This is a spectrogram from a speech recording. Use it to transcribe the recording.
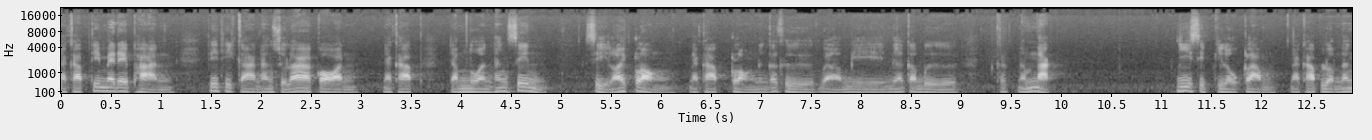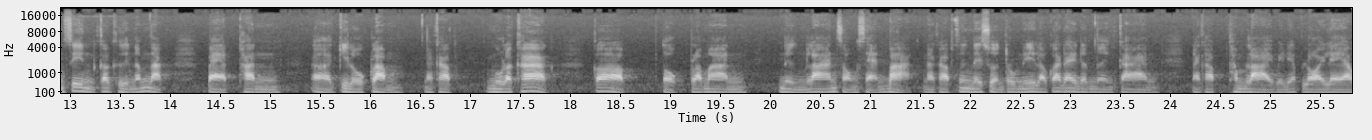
นะครับที่ไม่ได้ผ่านพิธีการทางศุลกากรนะครับจำนวนทั้งสิ้น 400 กล่องนะครับกล่องหนึ่งก็คือมีเนื้อกระบือน้ำหนัก 20 กิโลกรัมนะครับรวมทั้งสิ้นก็คือน้ำหนัก 8,000กิโลกรัมนะครับมูลค่าก็ตกประมาณ 1ล้าน2แสนบาทนะครับ ซึ่งในส่วนตรงนี้เราก็ได้ดำเนินการนะครับทำลายไปเรียบร้อยแล้ว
